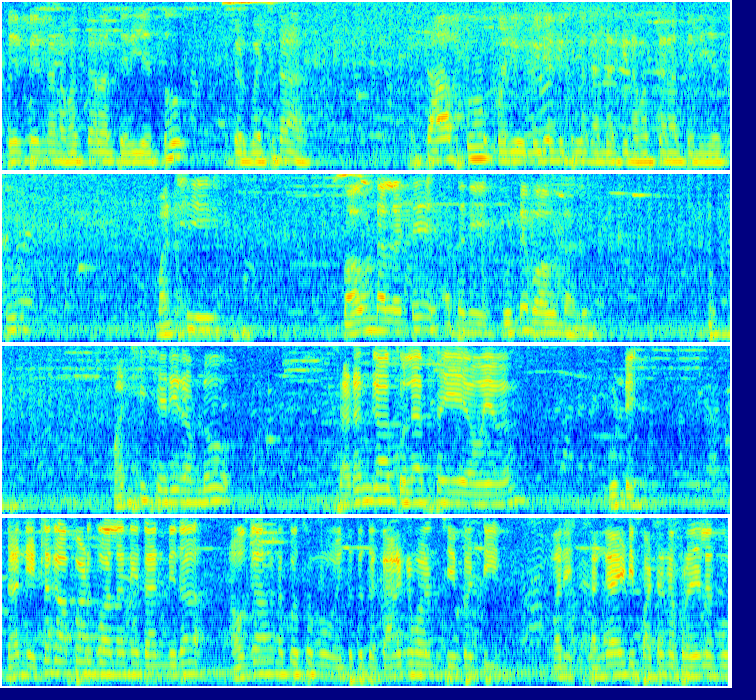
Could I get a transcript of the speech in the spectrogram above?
పేరు పేరున నమస్కారాలు తెలియజేస్తూ ఇక్కడికి వచ్చిన స్టాఫ్కు మరియు మీడియా మిత్రులకు అందరికీ నమస్కారాలు తెలియజేస్తూ మనిషి బాగుండాలంటే అతని గుండె బాగుండాలి. మనిషి శరీరంలో సడన్గా కొలాప్స్ అయ్యే అవయవం గుండె. దాన్ని ఎట్లా కాపాడుకోవాలనే దాని మీద అవగాహన కోసము ఇంత పెద్ద కార్యక్రమాన్ని చేపట్టి మరి సంగారెడ్డి పట్టణ ప్రజలకు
